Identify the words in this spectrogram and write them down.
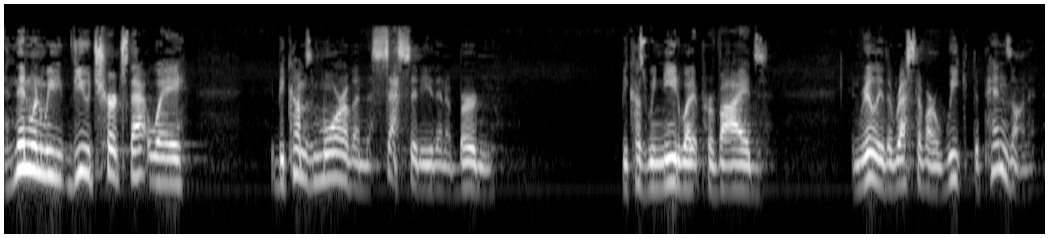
And then when we view church that way, it becomes more of a necessity than a burden because we need what it provides. And really, the rest of our week depends on it.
